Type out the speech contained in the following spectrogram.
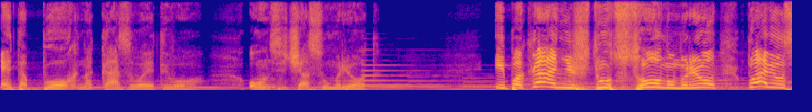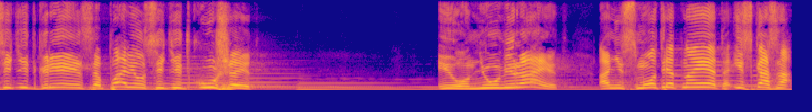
Это Бог наказывает его. Он сейчас умрет. И пока они ждут, что он умрет, Павел сидит, греется, Павел сидит, кушает. И он не умирает. Они смотрят на это, и сказано,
